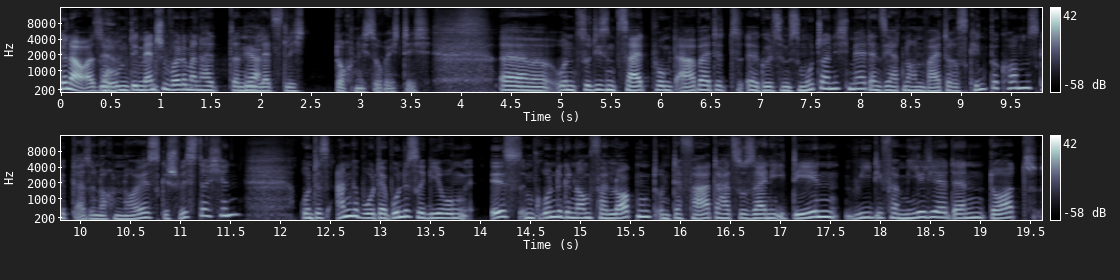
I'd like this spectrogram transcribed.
Genau, also ja. um die Menschen wollte man halt dann ja. letztlich doch nicht so richtig. Äh, und zu diesem Zeitpunkt arbeitet äh, Gülsüms Mutter nicht mehr, denn sie hat noch ein weiteres Kind bekommen. Es gibt also noch ein neues Geschwisterchen. Und das Angebot der Bundesregierung ist im Grunde genommen verlockend und der Vater hat so seine Ideen, wie die Familie denn dort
